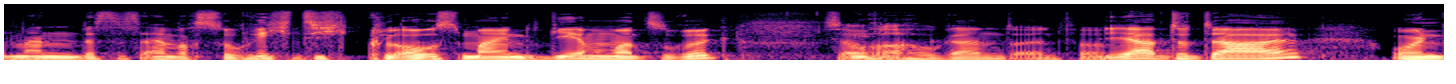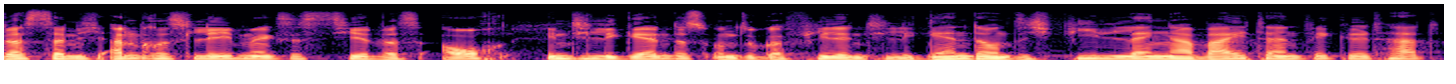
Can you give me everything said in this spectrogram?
Mann, das ist einfach so richtig close-minded. Gehen wir mal zurück. Ist auch arrogant einfach. Ja, total. Und dass da nicht anderes Leben existiert, was auch intelligent ist und sogar viel intelligenter und sich viel länger weiterentwickelt hat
